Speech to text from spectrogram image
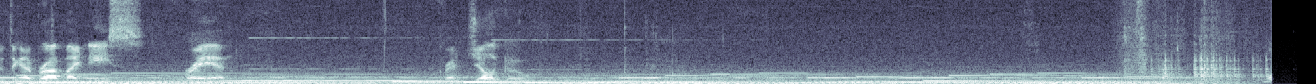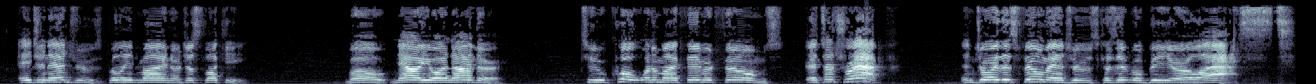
Good thing I brought my niece, Fran. Frangelico. Agent Andrews, brilliant mind or just lucky? Well, now you are neither. To quote one of my favorite films, it's a trap! Enjoy this film, Andrews, because it will be your last.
